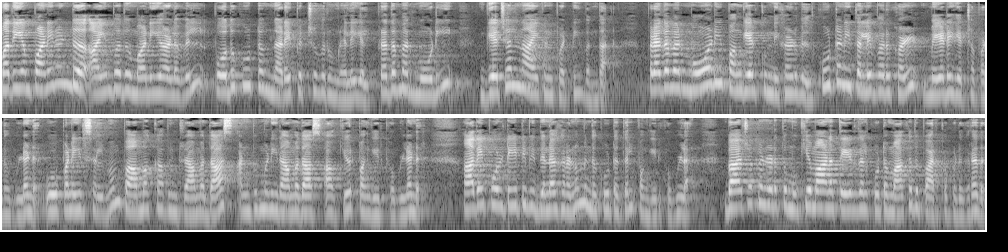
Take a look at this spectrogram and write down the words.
மதியம் பனிரெண்டு ஐம்பது மணி அளவில் பொதுக்கூட்டம் நடைபெற்று வரும் நிலையில் பிரதமர் மோடி கெஜல் நாயகன்பட்டி வந்தார். பிரதமர் மோடி பங்கேற்கும் நிகழ்வில் கூட்டணி தலைவர்கள் மேடையேற்றப்பட உள்ளனர். ஓ பன்னீர்செல்வம் பாமகவின் ராமதாஸ் அன்புமணி ராமதாஸ் ஆகியோர் பங்கேற்க உள்ளனர். அதேபோல் டிடிவி தினகரனும் இந்த கூட்டத்தில் பங்கேற்க உள்ளார். பாஜக நடத்தும் முக்கியமான தேர்தல் கூட்டமாக இது பார்க்கப்படுகிறது.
